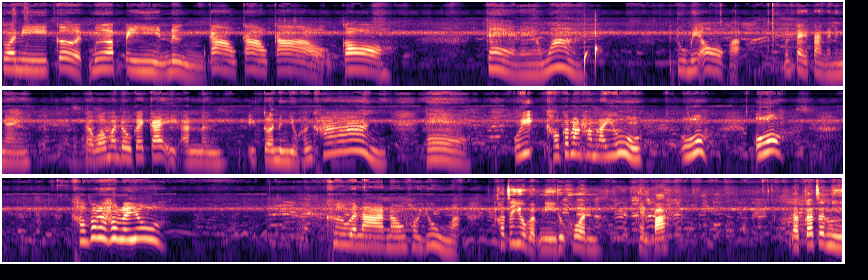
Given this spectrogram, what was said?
ตัวนี้เกิดเมื่อปี 1999 ก็แก่แล้วว่า ดูไม่ออกอะ่ะ มันแตกต่างกันยังไง แต่ว่ามาดูใกล้ๆอีกอันหนึ่งอีกตัวหนึ่งอยู่ข้างๆแหมอุ๊ยเขากำลังทำอะไรอยู่อู้อู้เขากำลังทำอะไรอยู่ คือเวลาน้องเขาอยู่อะ เขาจะอยู่แบบนี้ทุกคนเห็นปะแล้วก็จะมี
